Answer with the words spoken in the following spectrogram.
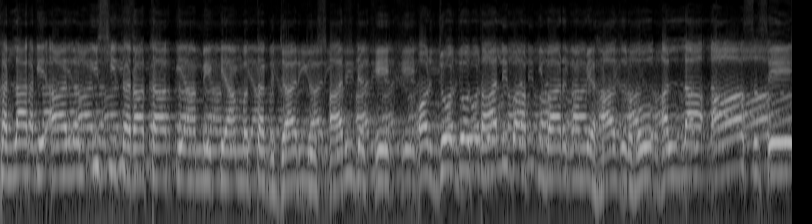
خلا کے عالم اسی طرح تا قیام قیامت تک جاری و ساری رکھے۔ اور جو جو طالب آپ کی بارگاہ میں حاضر ہو، اللہ آس سے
